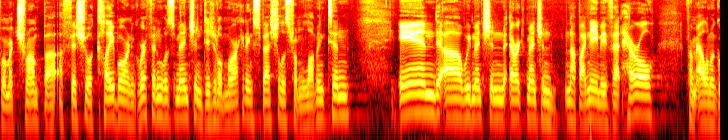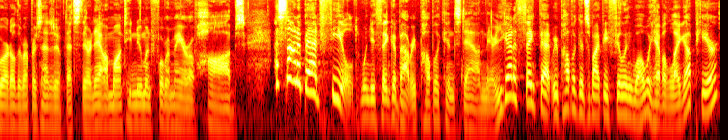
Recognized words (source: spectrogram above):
Former Trump uh, official Clayburn Griffin was mentioned, digital marketing specialist from Lovington. And uh, we mentioned, Eric mentioned, not by name, Yvette Herrell from Alamogordo, the representative that's there now, Monty Newman, former mayor of Hobbs. That's not a bad field when you think about Republicans down there. You got to think that Republicans might be feeling, well, we have a leg up here.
